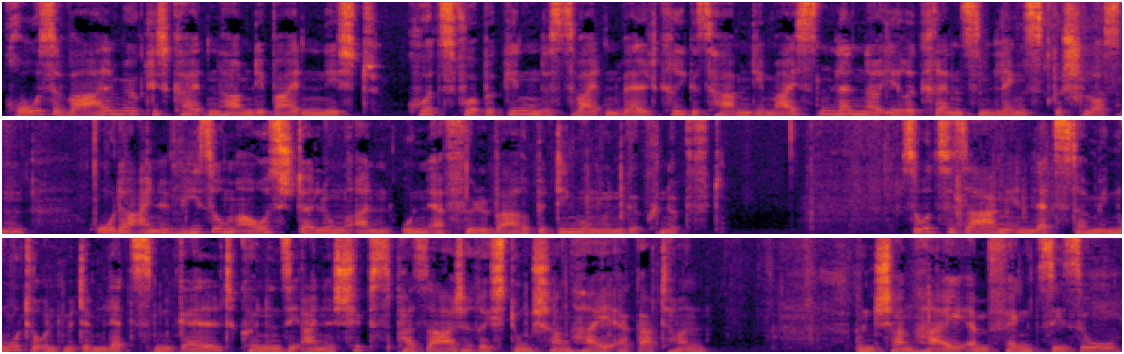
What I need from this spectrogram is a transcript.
Große Wahlmöglichkeiten haben die beiden nicht, Kurz vor Beginn des Zweiten Weltkrieges haben die meisten Länder ihre Grenzen längst geschlossen oder eine Visumausstellung an unerfüllbare Bedingungen geknüpft. Sozusagen in letzter Minute und mit dem letzten Geld können sie eine Schiffspassage Richtung Shanghai ergattern. Und Shanghai empfängt sie so.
